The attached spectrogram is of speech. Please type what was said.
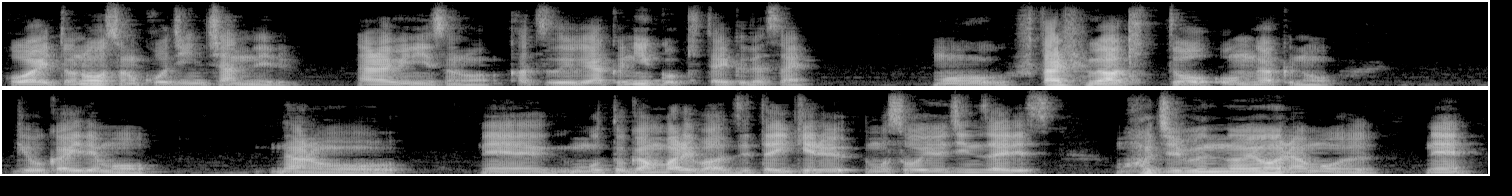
ホワイトのその個人チャンネル、並びにその活躍にご期待ください。もう二人はきっと音楽の業界でも、あの、ね、もっと頑張れば絶対いける、もうそういう人材です。もう自分のようなもうね、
